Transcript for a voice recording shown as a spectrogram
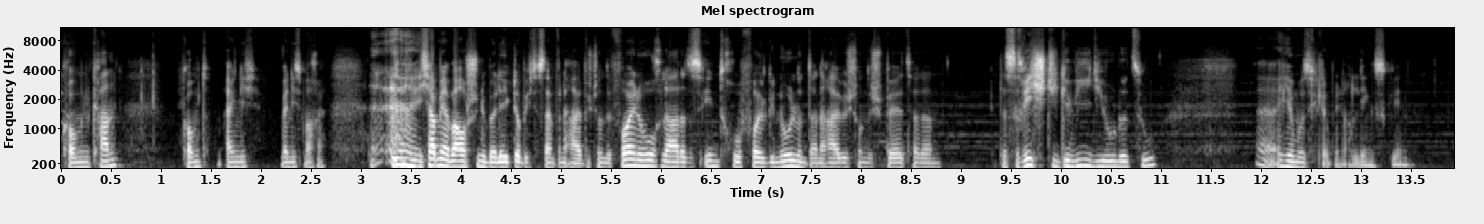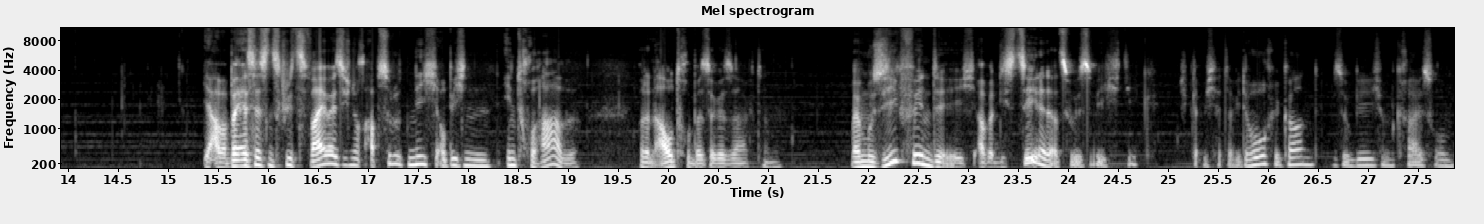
kommen kann. Kommt eigentlich, wenn ich es mache. Ich habe mir aber auch schon überlegt, ob ich das einfach eine halbe Stunde vorher hochlade, das Intro Folge 0 und dann eine halbe Stunde später dann das richtige Video dazu. Äh, hier muss ich glaube ich nach links gehen. Ja, aber bei Assassin's Creed 2 weiß ich noch absolut nicht, ob ich ein Intro habe. Oder ein Outro, besser gesagt. Weil Musik finde ich, aber die Szene dazu ist wichtig. Ich glaube, ich hätte wieder hochgekonnt. Wieso gehe ich im Kreis rum?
